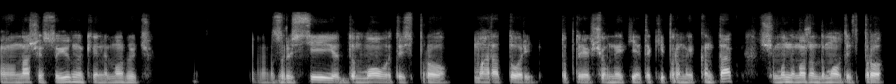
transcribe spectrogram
е, наші союзники не можуть е, з Росією домовитись про мораторій. Тобто, якщо в них є такий прямий контакт, чому не можна домовитись про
